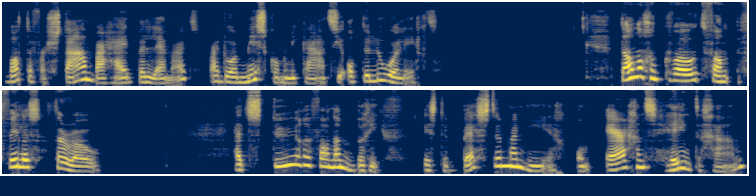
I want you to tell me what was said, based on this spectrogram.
wat de verstaanbaarheid belemmert, waardoor miscommunicatie op de loer ligt. Dan nog een quote van Phyllis Thoreau. Het sturen van een brief is de beste manier om ergens heen te gaan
